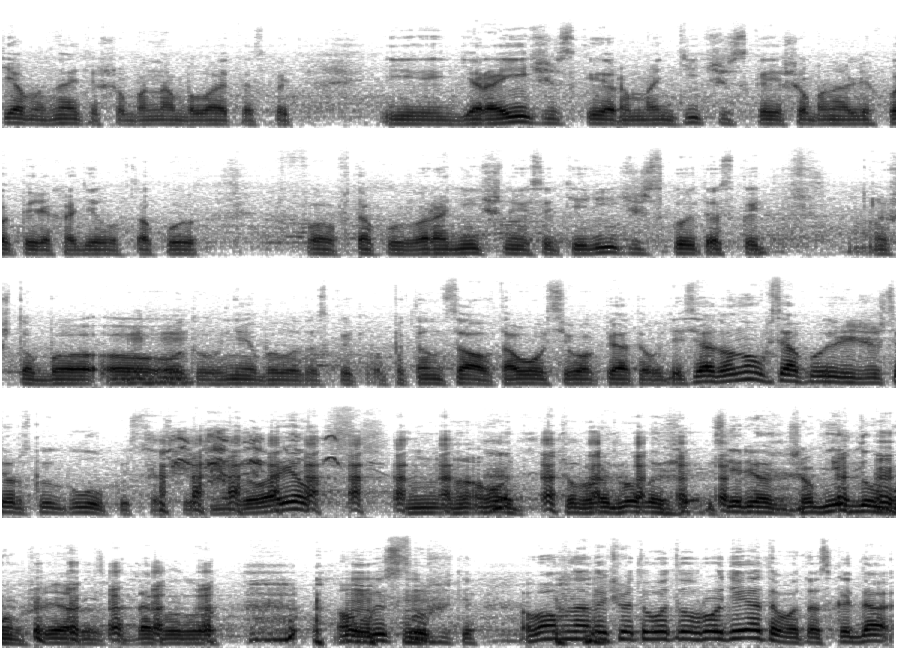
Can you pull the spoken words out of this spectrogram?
тема, знаете, чтобы она была, так сказать, и героическая, и романтическая, и чтобы она легко переходила в такую в, такую ироничную, сатирическую, так сказать, чтобы э, вот в ней было, так сказать, потенциал того всего пятого, десятого, ну, всякую режиссерскую глупость, так сказать, наговорил, вот, чтобы это было серьезно, чтобы не думал, что я, так сказать, такой был. Он говорит, слушайте, вам надо что-то вот вроде этого, так сказать, да,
